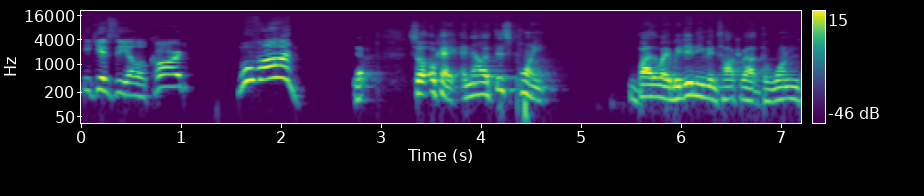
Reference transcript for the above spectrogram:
He gives the yellow card. Move on. Yep. So okay, and now at this point, by the way, we didn't even talk about the one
